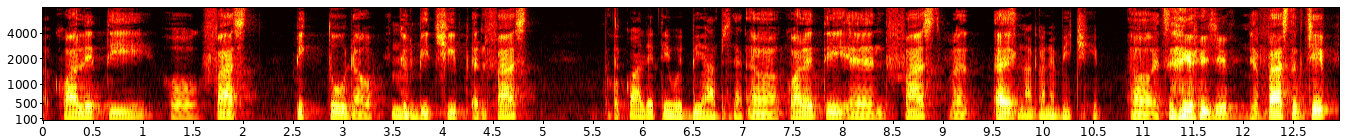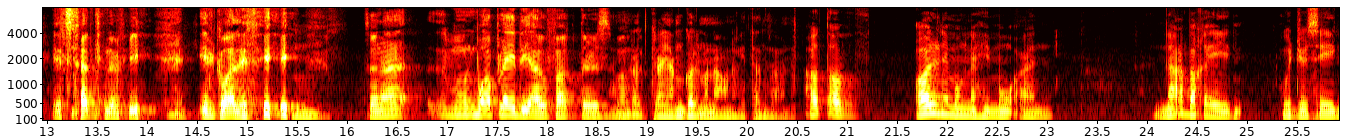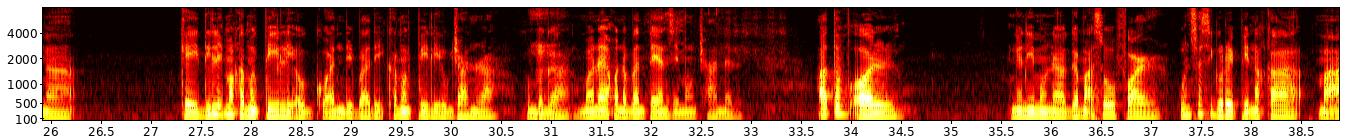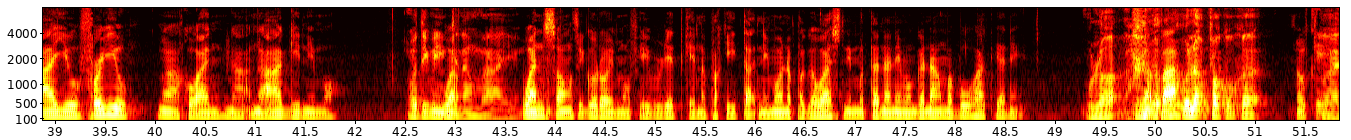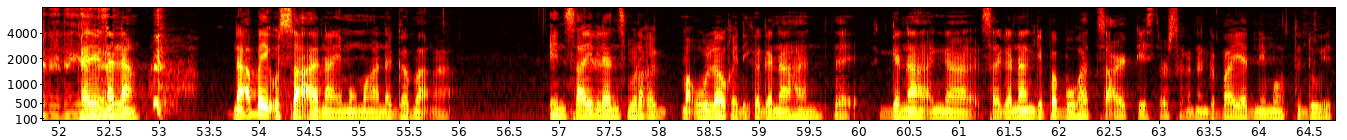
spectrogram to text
uh, quality o fast. Pick two daw. It could be cheap and fast. but the quality would be absent Uh, quality and fast, but ay, it's not gonna be cheap Oh, it's gonna be cheap. Yeah, fast and cheap. It's not gonna be in quality. so na mo, mo apply di ang factors ba? Murag triangle man ako nakita sa una. Out of all nimong nahimuan, naa ba kay, would you say nga, kay dili man ka magpili og kuan di ba? Di ka magpili og genre. Kumbaga, mo na ako nabantayan sa imong channel. Out of all, nga nimong nagama so far, unsa siguro pinaka maayo for you nga kuan nga nga agi nimo. What do you mean Wa- kanang maayo? One song siguro imong favorite kay napakita nimo napagawas nimo tanan nimong ganang mabuhat gani. Wala. Wala pa? Wala pa ko ka. Okay. Kani na lang. Naabay usaan na imong mga nagama nga in silence mura kag maulaw kay di ka ganahan sa gana nga sa ganang gipabuhat sa artist or sa ganang gabayad nimo to do it.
